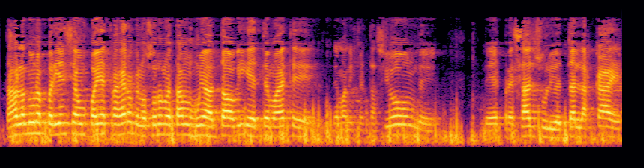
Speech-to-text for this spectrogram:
estás hablando de una experiencia de un país extranjero que nosotros no estamos muy adaptados aquí, que es el tema este de manifestación, de, de expresar su libertad en las calles?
